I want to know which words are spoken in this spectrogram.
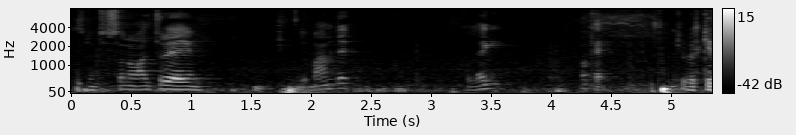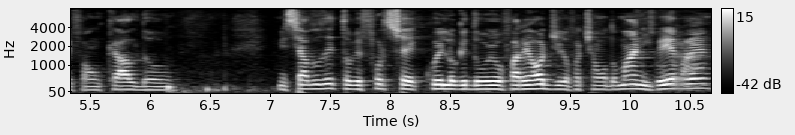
Se non ci sono altre domande? Anche perché fa un caldo. Mi è stato detto che forse quello che dovevo fare oggi lo facciamo domani facciamo per... Domani.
